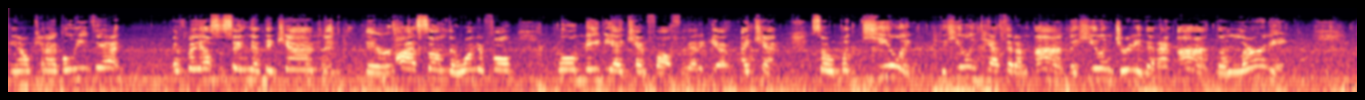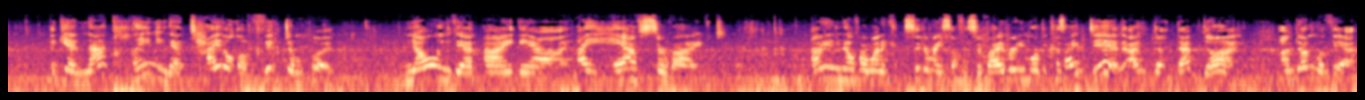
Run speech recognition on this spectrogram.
You know, can I believe that? Everybody else is saying that they can, they're awesome, they're wonderful well, maybe I can fall for that again. I can. So, but healing, the healing path that I'm on, the healing journey that I'm on, the learning, again, not claiming that title of victimhood, knowing that I am, I have survived. I don't even know if I want to consider myself a survivor anymore because I did. I'm, I'm done. I'm done with that.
